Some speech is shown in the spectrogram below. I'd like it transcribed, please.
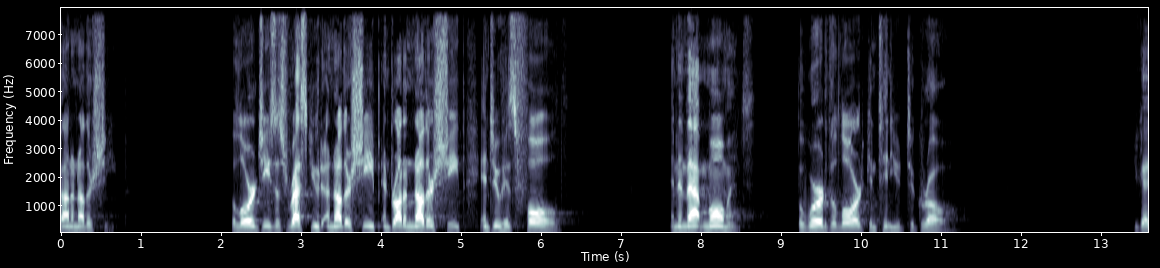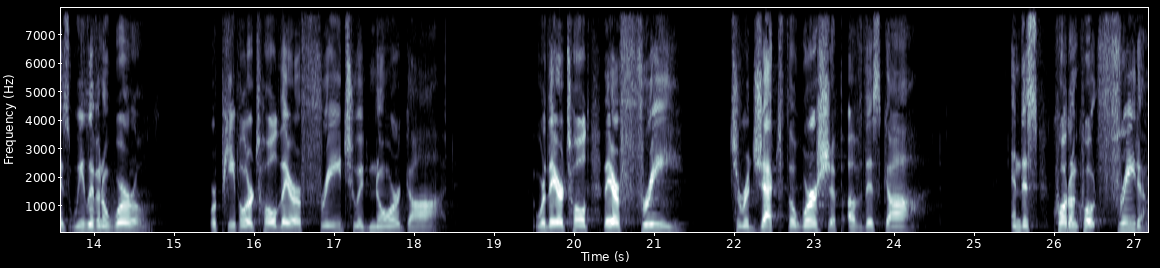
found another sheep. The Lord Jesus rescued another sheep and brought another sheep into his fold. And in that moment, the word of the Lord continued to grow. You guys, we live in a world where people are told they are free to ignore God, where they are told they are free to reject the worship of this God. And this quote unquote freedom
